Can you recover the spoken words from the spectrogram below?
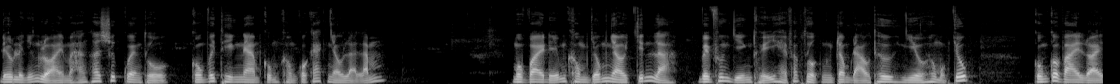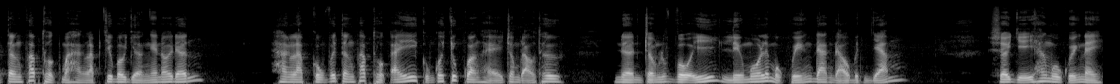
đều là những loại mà hắn hết sức quen thuộc, cùng với thiên nam cũng không có khác nhau là lắm. Một vài điểm không giống nhau chính là về phương diện thủy hệ pháp thuật trong đạo thư nhiều hơn một chút, cũng có vài loại tân pháp thuật mà Hàng Lập chưa bao giờ nghe nói đến. Hàng Lập cùng với tân pháp thuật ấy cũng có chút quan hệ trong đạo thư, nên trong lúc vô ý liền mua lấy một quyển đan đạo bình giám. Sở dĩ hắn mua quyển này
